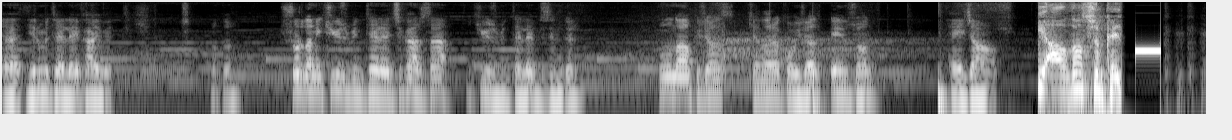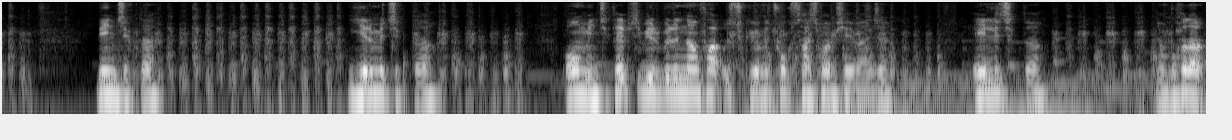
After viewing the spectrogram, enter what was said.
Evet 20 TL'yi kaybettik. Çıkmadı. Şuradan 200 bin TL çıkarsa 200 bin TL bizimdir. Bunu ne yapacağız? Kenara koyacağız. En son heyecan olsun. İyi ağzınsın pes. 1000 çıktı. 20 çıktı. 10.000 çıktı. Hepsi birbirinden farklı çıkıyor ve çok saçma bir şey bence. 50 çıktı. Yani bu kadar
